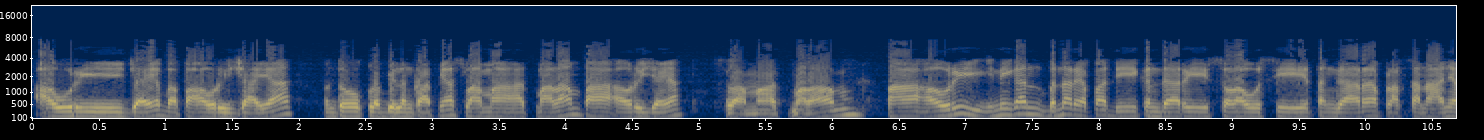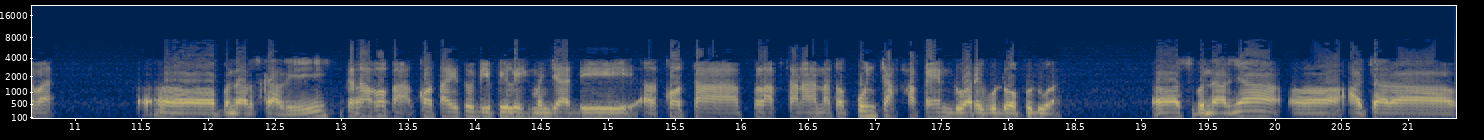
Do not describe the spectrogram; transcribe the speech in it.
Auri Jaya, Bapak Auri Jaya. Untuk lebih lengkapnya, selamat malam Pak Auri Jaya. Selamat malam. Pak Auri, ini kan benar ya Pak di Kendari, Sulawesi Tenggara pelaksanaannya Pak? Uh, benar sekali. Kenapa Pak kota itu dipilih menjadi uh, kota pelaksanaan atau puncak HPN 2022? Uh, sebenarnya uh, acara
